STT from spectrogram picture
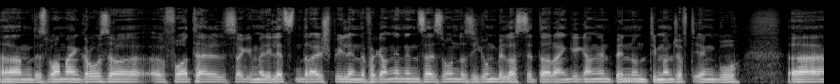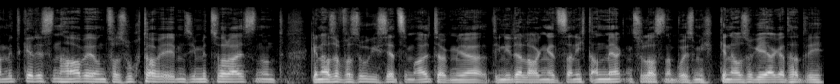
ähm, das war mein großer äh, Vorteil, sage ich mal, die letzten drei Spiele in der vergangenen Saison, dass ich unbelastet da reingegangen bin und die Mannschaft irgendwo äh, mitgerissen habe und versucht habe, eben sie mitzureißen. Und genauso versuche ich es jetzt im Alltag, mir die Niederlagen jetzt da nicht anmerken zu lassen, obwohl es mich genauso geärgert hat wie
